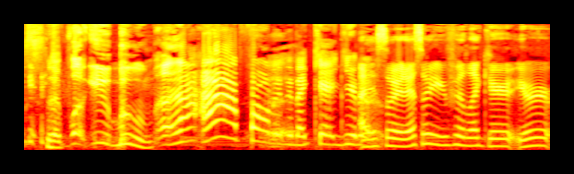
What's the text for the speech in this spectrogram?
slow. like, fuck you, boom. Ah, I'm falling and I can't get up. I swear that's where you feel like you're you're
